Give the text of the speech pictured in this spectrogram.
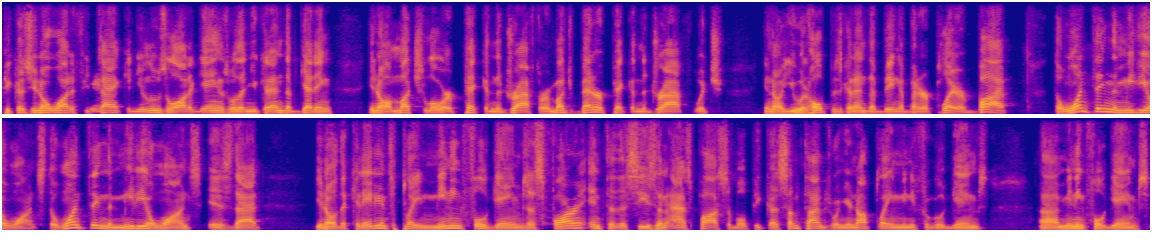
because you know what? If you tank and you lose a lot of games, well, then you can end up getting, you know, a much lower pick in the draft or a much better pick in the draft, which, you know, you would hope is going to end up being a better player. But the one thing the media wants, the one thing the media wants is that you know, the Canadiens play meaningful games as far into the season as possible because sometimes when you're not playing meaningful games, uh, meaningful games,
